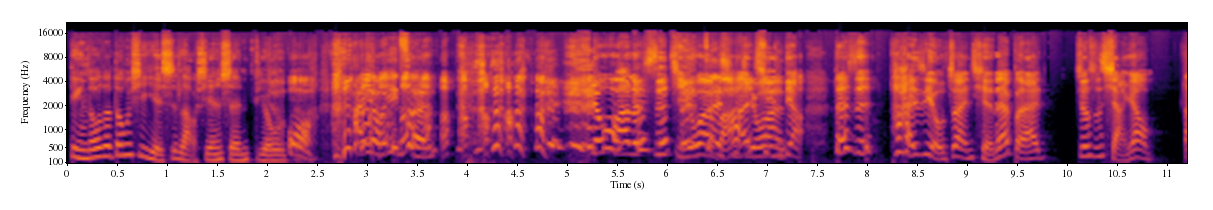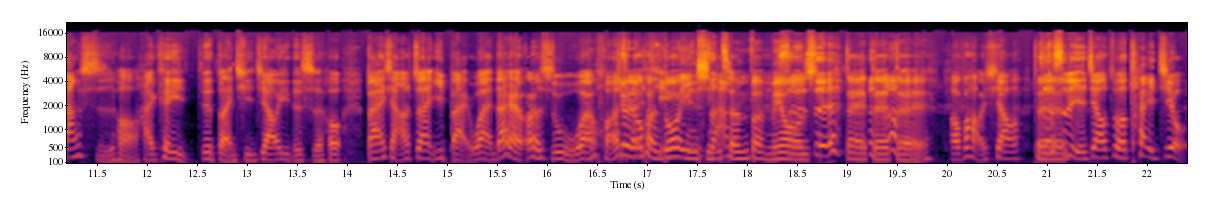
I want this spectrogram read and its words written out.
顶楼的东西也是老先生丢的，哇，还有一层，又花了十几万把它清掉，但是他还是有赚钱。他本来就是想要当时哈还可以就短期交易的时候，本来想要赚一百万，大概有二十五万花，就有很多隐形成本没有，是不是？对对对，好不好笑？这是不是也叫做太旧？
